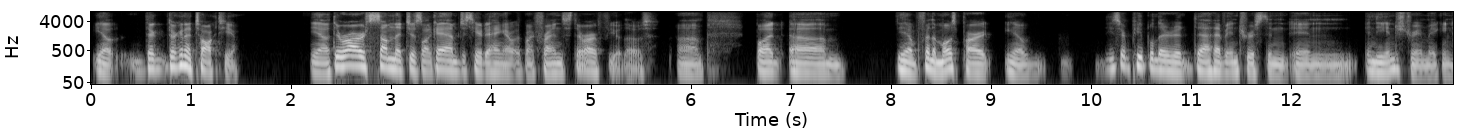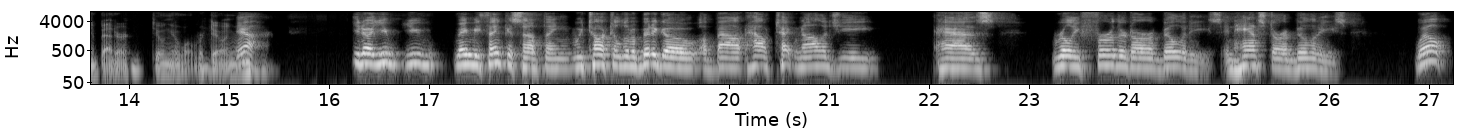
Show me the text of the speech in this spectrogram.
you know they're, they're going to talk to you. You know there are some that just like hey i'm just here to hang out with my friends. There are a few of those. Um, but um, you know, for the most part, you know, these are people that are, that have interest in in in the industry and making it better, doing it what we're doing. Right? Yeah. You know, you you made me think of something. We talked a little bit ago about how technology has really furthered our abilities, enhanced our abilities. Well,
